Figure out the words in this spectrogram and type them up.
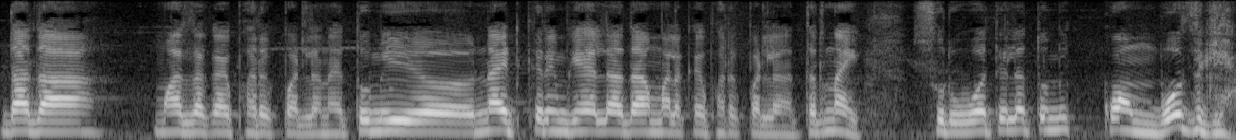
दादा माझा काय फरक पडला नाही. तुम्ही नाईट क्रीम घ्याल. दादा मला काय फरक पडला नाही. तर नाही. सुरुवातीला तुम्ही कॉम्बोज घ्या.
